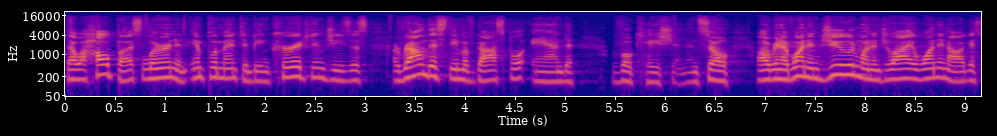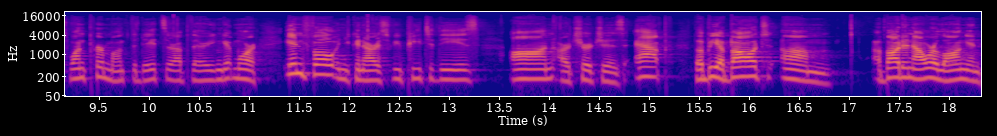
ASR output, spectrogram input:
that will help us learn and implement and be encouraged in Jesus around this theme of gospel and vocation. And so, uh, we're going to have one in June, one in July, one in August, one per month. The dates are up there. You can get more info and you can RSVP to these on our church's app. They'll be about um, about an hour long. And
